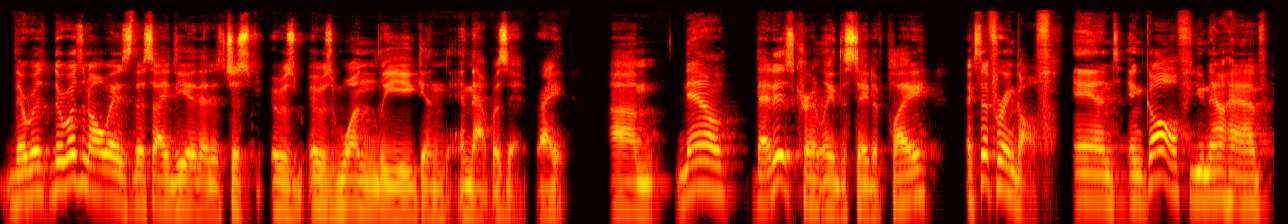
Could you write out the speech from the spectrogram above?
there was there wasn't always this idea that it's just it was it was one league and and that was it, right? Um, now that is currently the state of play except for in golf. And in golf, you now have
